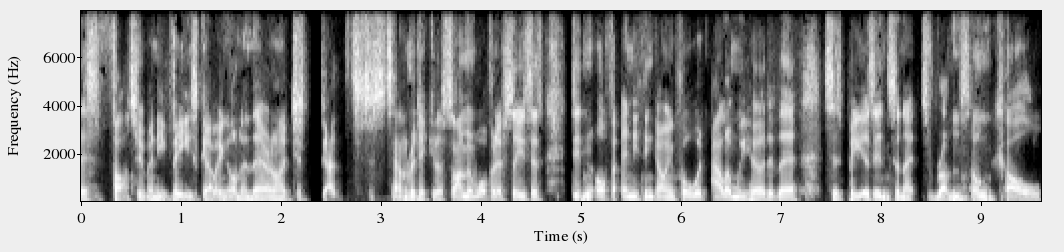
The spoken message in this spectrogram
There's far too many V's going on in there, and I just that just sound ridiculous. Simon Watford FC says didn't offer anything going forward. Alan, we heard it there. Says Peter's internet runs on coal.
